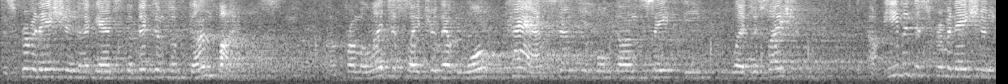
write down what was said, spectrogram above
discrimination against the victims of gun violence uh, from a legislature that won't pass sensible gun safety legislation, uh, even discrimination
